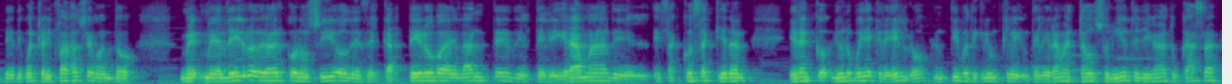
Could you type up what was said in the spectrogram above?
de, de, nuestra infancia cuando me, me, alegro de haber conocido desde el cartero para adelante, del telegrama, de esas cosas que eran eran, yo no podía creerlo, que un tipo te escribía un, telegrama de Estados Unidos, te llegaba a tu casa,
